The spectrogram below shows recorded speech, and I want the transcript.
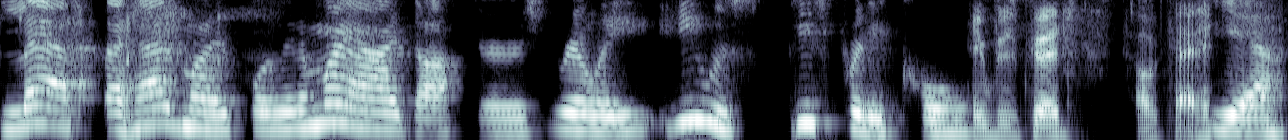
left. I had my appointment, and my eye doctor is really he was he's pretty cool. He was good. Okay. Yeah,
